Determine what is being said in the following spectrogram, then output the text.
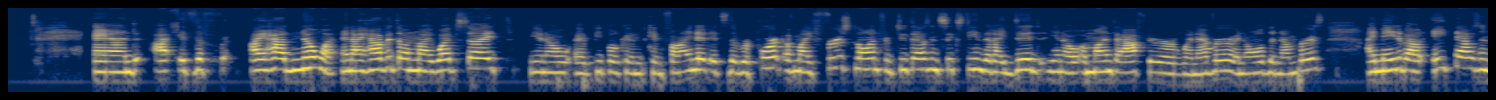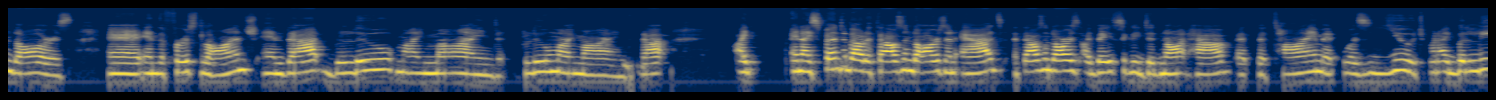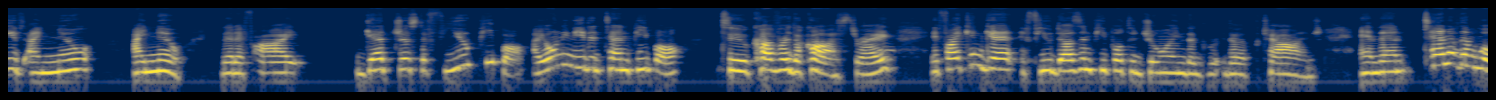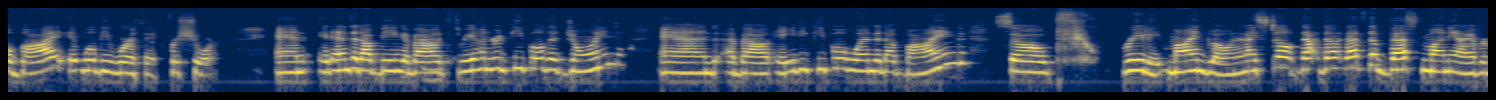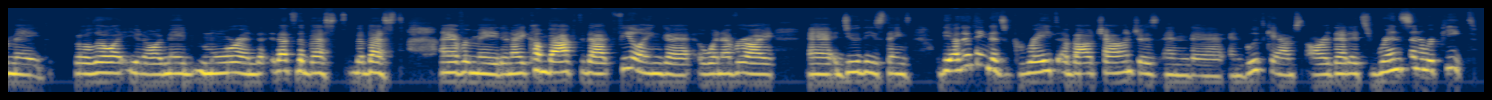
And I, it's the I had no one, and I have it on my website you know uh, people can can find it. It's the report of my first launch from 2016 that i did you know a month after or whenever and all the numbers. I made about $8000 uh, in the first launch and that blew my mind blew my mind. That i and i spent about a thousand dollars in ads. A thousand dollars i basically did not have at the time. It was huge but i believed i knew i knew that if i get just a few people. I only needed 10 people to cover the cost, right? If I can get a few dozen people to join the the challenge and then 10 of them will buy, it will be worth it for sure. And it ended up being about 300 people that joined and about 80 people who ended up buying. So phew, really mind blown and I still that, that that's the best money I ever made although I, you know I made more, and that's the best the best I ever made. And I come back to that feeling uh, whenever I uh, do these things. The other thing that's great about challenges and uh, and boot camps are that it's rinse and repeat.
